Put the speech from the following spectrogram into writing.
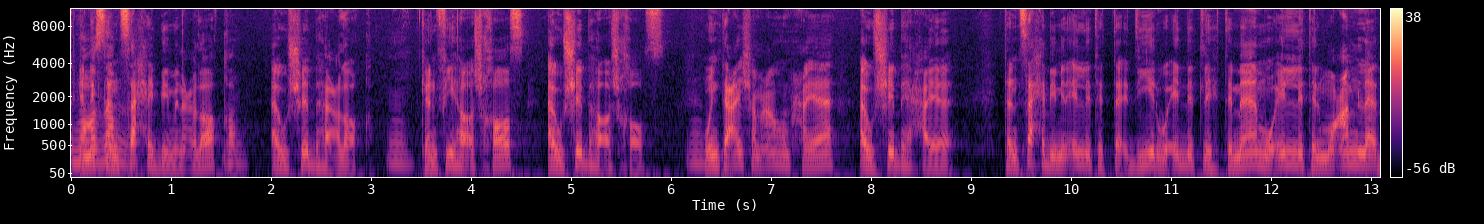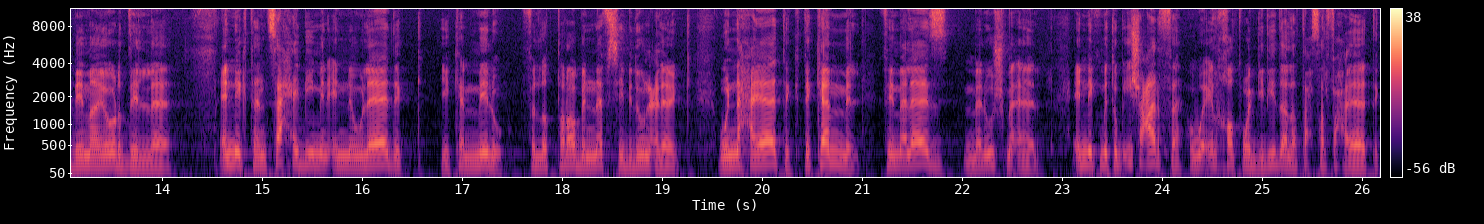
إنك. تنسحبي من علاقة مم. أو شبه علاقة مم. كان فيها أشخاص أو شبه أشخاص مم. وأنت عايشة معاهم حياة أو شبه حياة تنسحبي من قلة التقدير وقلة الاهتمام وقلة المعاملة بما يرضي الله إنك تنسحبي من إن ولادك يكملوا في الاضطراب النفسي بدون علاج وإن حياتك تكمل في ملاذ ملوش مقال إنك ما تبقيش عارفة هو إيه الخطوة الجديدة اللي هتحصل في حياتك.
